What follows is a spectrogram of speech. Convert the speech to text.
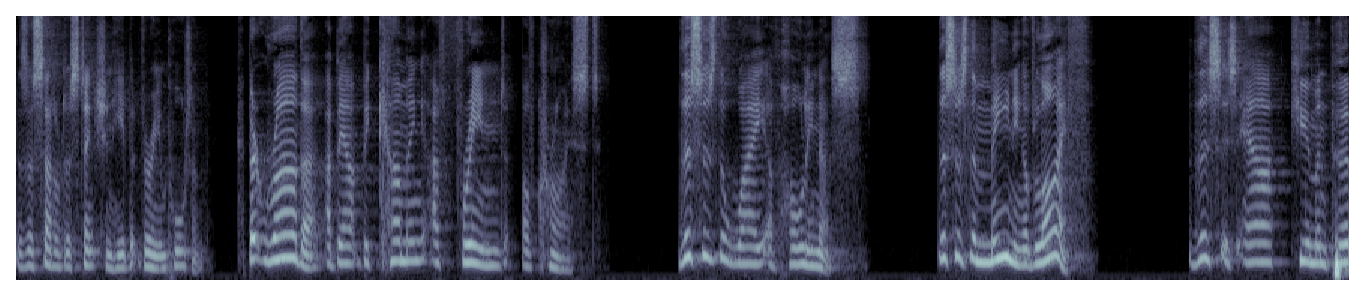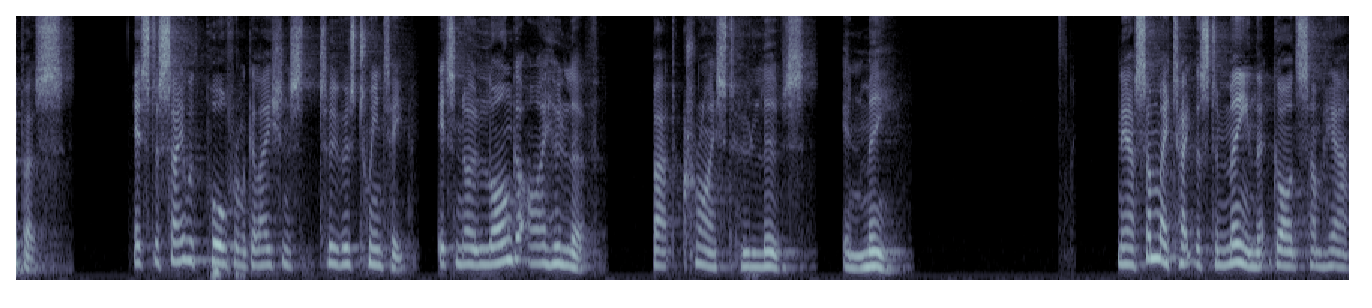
There's a subtle distinction here, but very important. But rather about becoming a friend of Christ. This is the way of holiness. This is the meaning of life. This is our human purpose. It's to say with Paul from Galatians 2, verse 20, it's no longer I who live, but Christ who lives in me. Now, some may take this to mean that God somehow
